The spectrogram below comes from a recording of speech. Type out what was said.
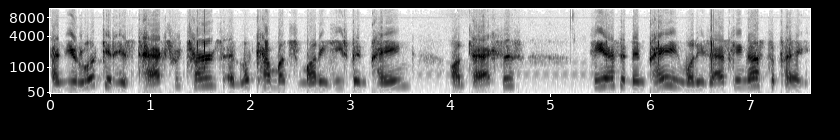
And you look at his tax returns and look how much money he's been paying on taxes. He hasn't been paying what he's asking us to pay.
